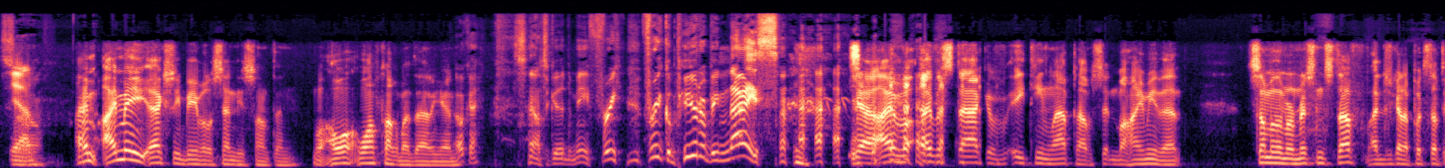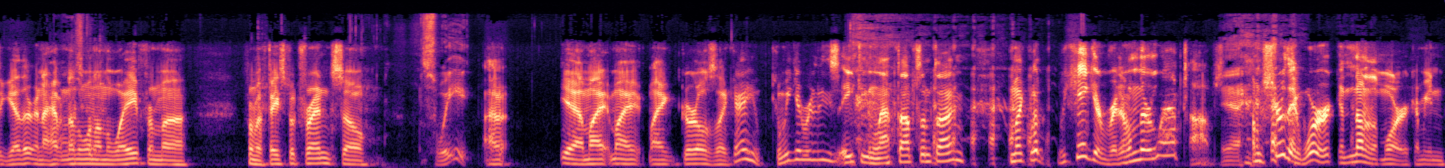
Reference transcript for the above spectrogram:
So, Yeah. I'm I may actually be able to send you something. Well, I'll, we'll have to talk about that again. Okay, sounds good to me. Free free computer be nice. Yeah, I have a, I have a stack of 18 laptops sitting behind me that some of them are missing stuff. I just got to put stuff together, and I have Oh, another one on the way from a from a Facebook friend. So Sweet. I, yeah, my my my girl's like, hey, can we get rid of these 18 laptops sometime? I'm like, what? We can't get rid of them. They're laptops. Yeah. I'm sure they work, and none of them work. I mean,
